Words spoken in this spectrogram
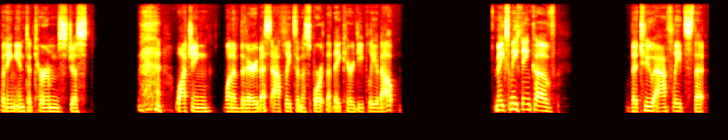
putting into terms just watching one of the very best athletes in a sport that they care deeply about. Makes me think of the two athletes that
